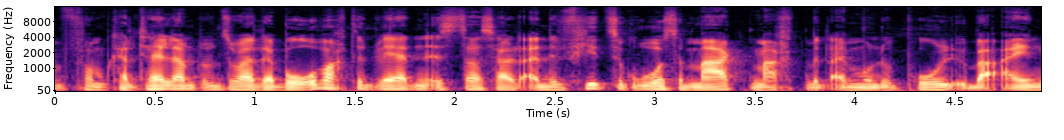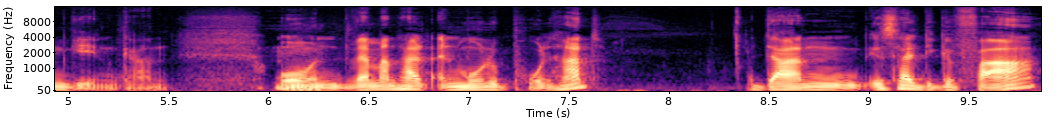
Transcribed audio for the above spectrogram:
äh, vom Kartellamt und so weiter beobachtet werden, ist, dass halt eine viel zu große Marktmacht mit einem Monopol übereingehen kann. Mhm. Und wenn man halt ein Monopol hat, dann ist halt die Gefahr,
